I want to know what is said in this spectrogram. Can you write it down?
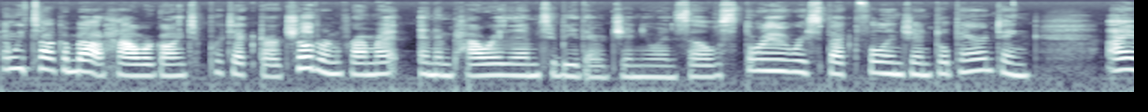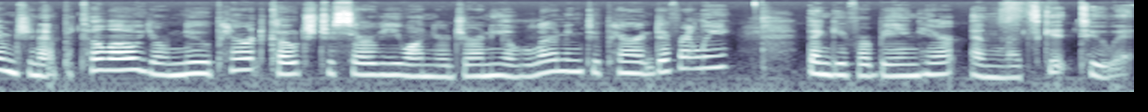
and we talk about how we're going to protect our children from it and empower them to be their genuine selves through respectful and gentle parenting. I am Jeanette Patillo, your new parent coach to serve you on your journey of learning to parent differently. Thank you for being here, and let's get to it.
